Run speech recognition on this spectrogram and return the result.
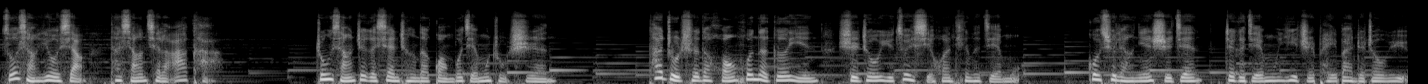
左想右想。他想起了阿卡，钟祥这个县城的广播节目主持人，他主持的《黄昏的歌吟》是周玉最喜欢听的节目。过去两年时间，这个节目一直陪伴着周玉。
